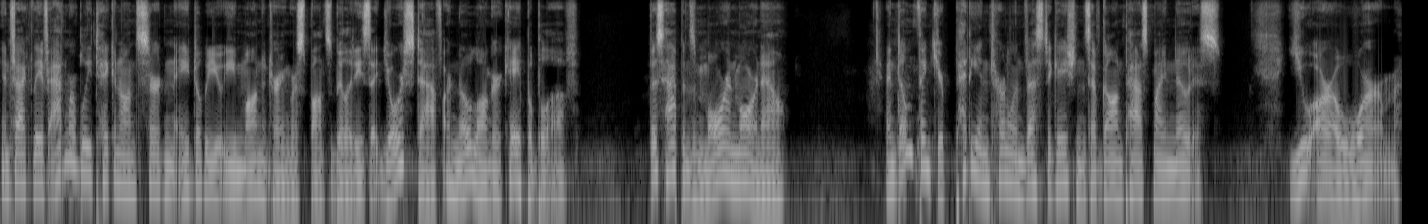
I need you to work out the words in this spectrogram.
In fact, they've admirably taken on certain AWE monitoring responsibilities that your staff are no longer capable of. This happens more and more now. And don't think your petty internal investigations have gone past my notice. You are a worm.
